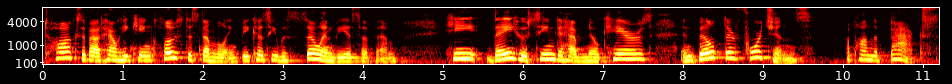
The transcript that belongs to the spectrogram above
talks about how he came close to stumbling because he was so envious of them. He, they who seemed to have no cares and built their fortunes upon the backs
